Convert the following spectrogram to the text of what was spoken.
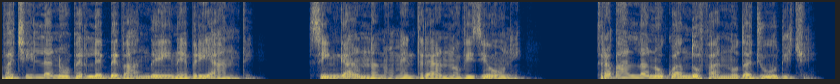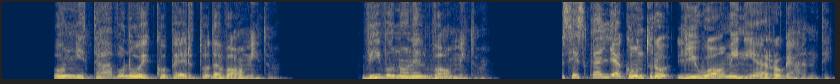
vacillano per le bevande inebrianti, si ingannano mentre hanno visioni, traballano quando fanno da giudici. Ogni tavolo è coperto da vomito. Vivono nel vomito. Si scaglia contro gli uomini arroganti,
